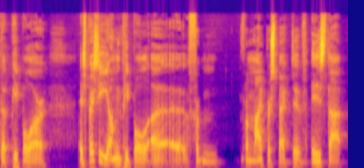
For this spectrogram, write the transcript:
that people are, especially young people, uh, from from my perspective, is that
